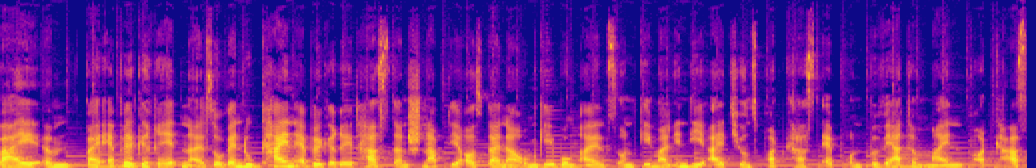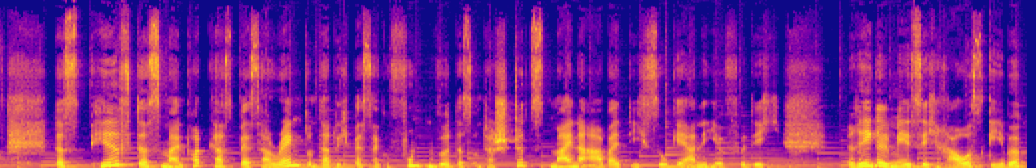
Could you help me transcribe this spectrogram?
bei, ähm, bei Apple-Geräten. Also wenn du kein Apple-Gerät hast, dann schnapp dir aus deiner Umgebung eins und geh mal in die iTunes Podcast-App und bewerte meinen Podcast. Das hilft, dass mein Podcast besser rankt und dadurch besser gefunden wird. Das unterstützt meine Arbeit, die ich so gerne hier für dich regelmäßig rausgebe.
